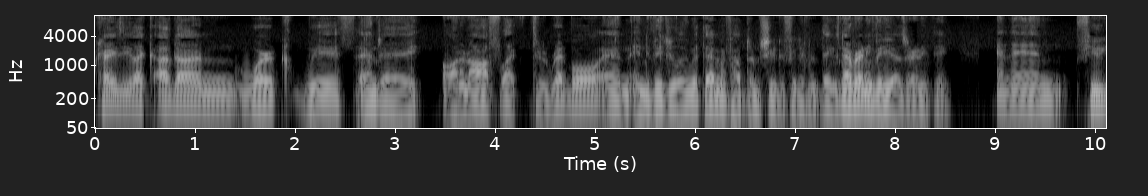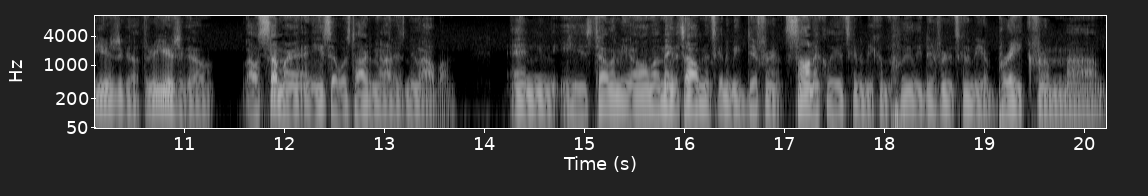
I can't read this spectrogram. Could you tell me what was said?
crazy. Like I've done work with MJ on and off, like through Red Bull and individually with them. I've helped them shoot a few different things. Never any videos or anything. And then a few years ago, three years ago, I was somewhere and ESO was talking about his new album. And he's telling me, oh, I'm going to make this album. It's going to be different. Sonically, it's going to be completely different. It's going to be a break from um,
